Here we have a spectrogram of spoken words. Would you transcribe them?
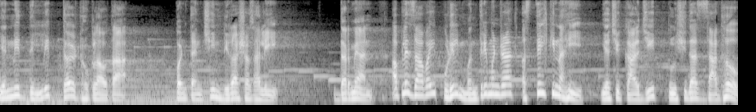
यांनी दिल्लीत तळ ठोकला होता पण त्यांची निराशा झाली. दरम्यान आपले जावाई पुढील मंत्रिमंडळात असतील की नाही याची काळजी तुळशीदास जाधव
